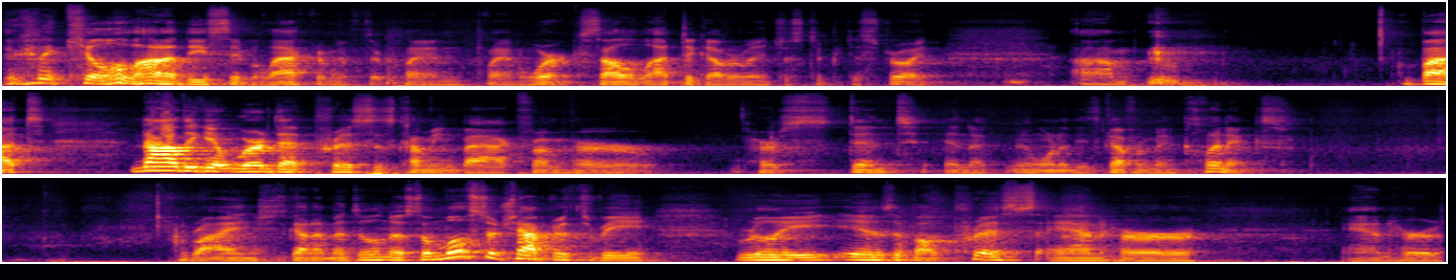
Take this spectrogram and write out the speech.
they're going to kill a lot of these simulacrum if their plan plan works. Sell a lot to government just to be destroyed. Um, but now they get word that Pris is coming back from her her stint in, a, in one of these government clinics. Ryan, she's got a mental illness. So most of chapter three really is about Pris and her and her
